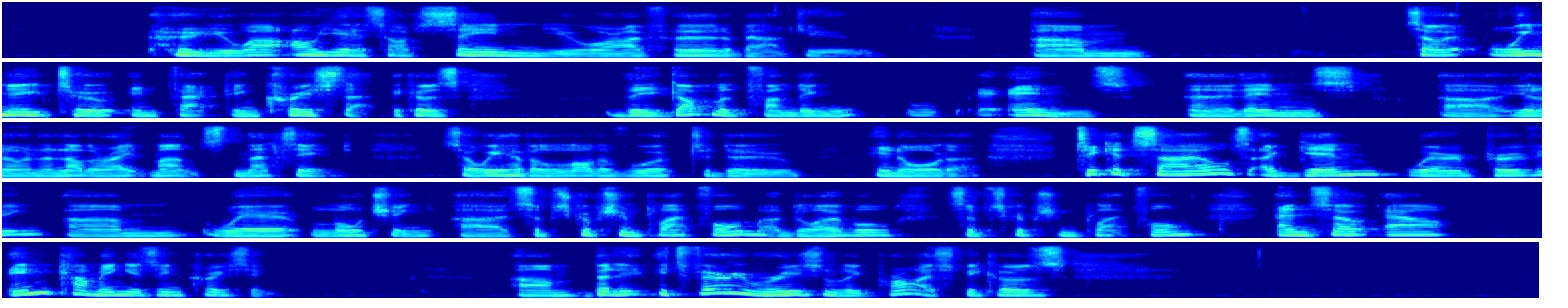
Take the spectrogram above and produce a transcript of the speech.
who you are. Oh, yes, I've seen you or I've heard about you. Um, so we need to, in fact, increase that because the government funding ends and it ends, uh, you know, in another eight months, and that's it. So we have a lot of work to do in order. Ticket sales, again, we're improving. Um, we're launching a subscription platform, a global subscription platform. And so our incoming is increasing. Um, but it, it's very reasonably priced because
